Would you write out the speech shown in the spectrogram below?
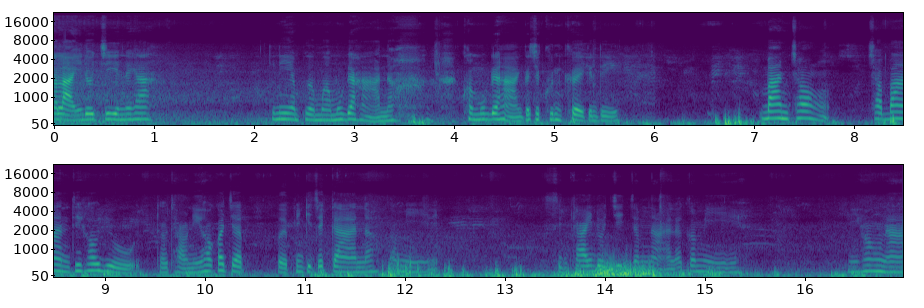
ตลาดอินโดจีนนะคะ ที่นี่อำเภอเมืองมุกดาหารเนาะคนมุกดาหารก็จะคุ้นเคยกันดี บ้านช่องชาวบ้านที่เขาอยู่แถวๆนี้เขาก็จะเปิดเป็นกิจการนะก็มีสินค้าอินโดจีนจำหน่ายแล้วก็มี มีห้องน้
